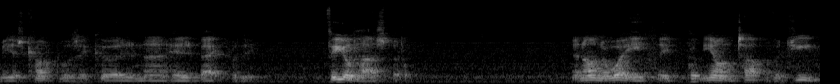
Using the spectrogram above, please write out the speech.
me as comfortable as they could, and I headed back for the field hospital. And on the way, they put me on top of a jeep,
